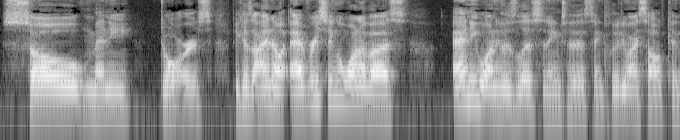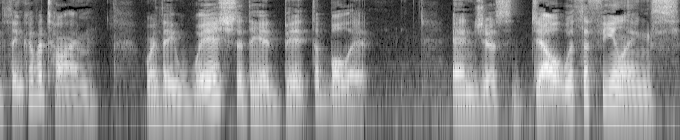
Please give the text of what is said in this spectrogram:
so many doors because I know every single one of us, anyone who's listening to this, including myself, can think of a time where they wish that they had bit the bullet and just dealt with the feelings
